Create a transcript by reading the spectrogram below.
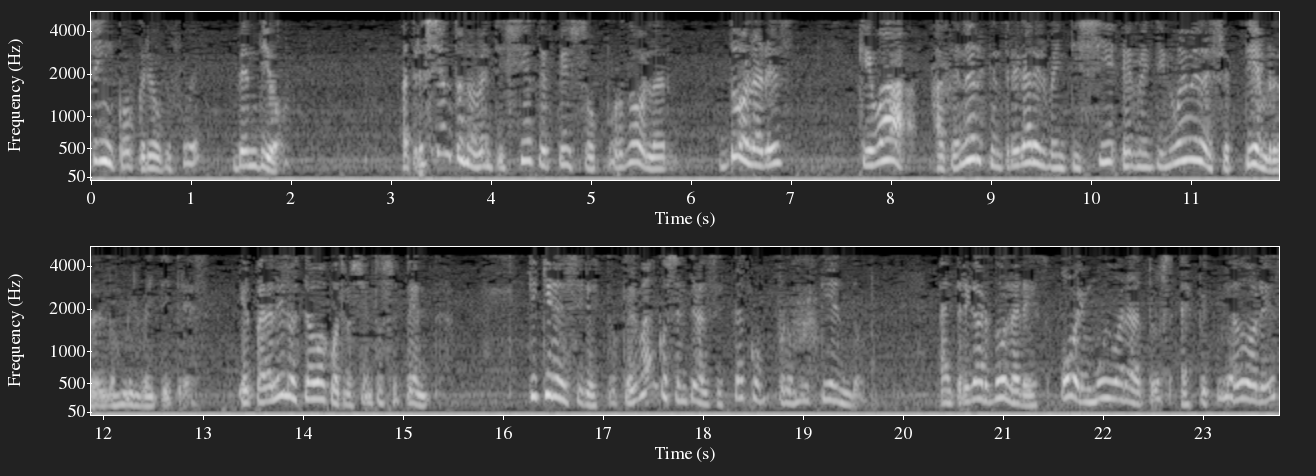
5, creo que fue, vendió a 397 pesos por dólar dólares que va a tener que entregar el, 29 de septiembre del 2023. El paralelo estaba a 470. ¿Qué quiere decir esto? Que el Banco Central se está comprometiendo a entregar dólares hoy muy baratos a especuladores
